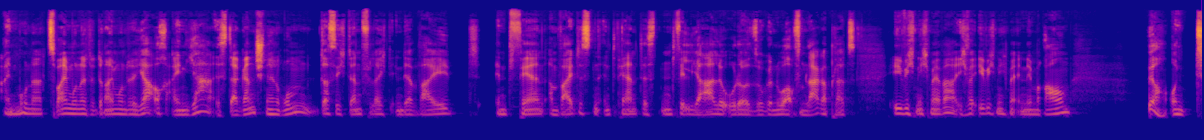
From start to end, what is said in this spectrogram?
ein Monat, zwei Monate, drei Monate, ja, auch ein Jahr ist da ganz schnell rum, dass ich dann vielleicht in der weit entfernt, am weitesten entferntesten Filiale oder sogar nur auf dem Lagerplatz ewig nicht mehr war. Ich war ewig nicht mehr in dem Raum. Ja, und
